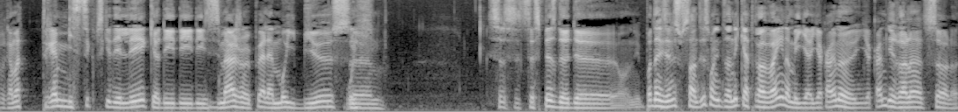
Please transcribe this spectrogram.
vraiment très mystique, psychédélique, des, des, des images un peu à la Moebius. Oui. Cette espèce de, de on n'est pas dans les années 70 on est dans les années 80 là, mais il y a, il y a quand même un- il y a quand même des relents de ça là.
